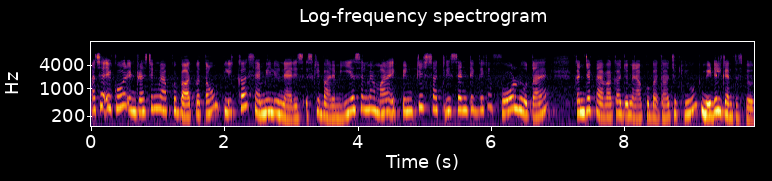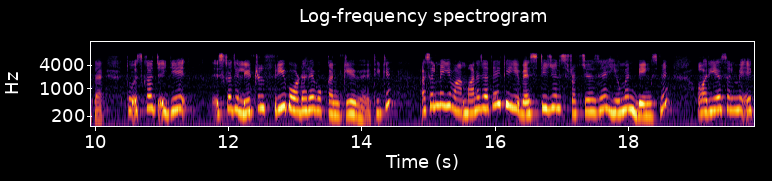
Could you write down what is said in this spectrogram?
अच्छा एक और इंटरेस्टिंग मैं आपको बात बताऊँ प्लिका सेमिल्यूनरिस इसके बारे में। ये असल में हमारा एक पिंकिश सा क्रिसेंटिक देखें फोल्ड होता है कंजक्टाइवा का, जो मैंने आपको बता चुकी हूँ मिडिल कैंथस पे होता है। तो इसका ये इसका जो लेटरल फ्री बॉर्डर है वो कनकेव है, ठीक है? असल में ये माना जाता है कि ये वेस्टिजल स्ट्रक्चर्स हैं ह्यूमन बींग्स में और ये असल में एक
